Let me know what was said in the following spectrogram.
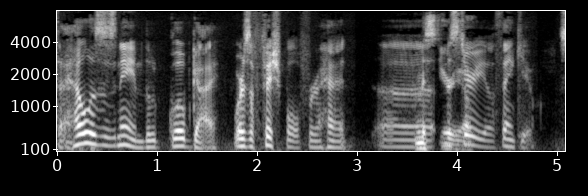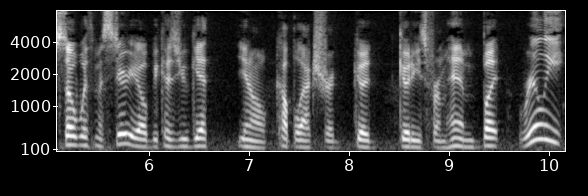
the hell is his name? The Globe guy wears a fishbowl for a head. Uh, Mysterio. Mysterio. Thank you. So with Mysterio, because you get you know a couple extra good goodies from him, but really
